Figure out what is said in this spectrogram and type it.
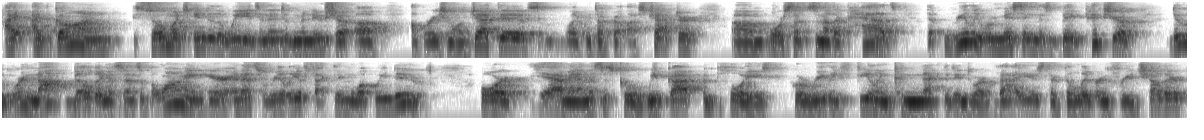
I, I've gone so much into the weeds and into the minutia of operational objectives, like we talked about last chapter, um, or some, some other paths that really we're missing this big picture of, dude, we're not building a sense of belonging here, and that's really affecting what we do. Or, yeah, man, this is cool. We've got employees who are really feeling connected into our values. They're delivering for each other,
